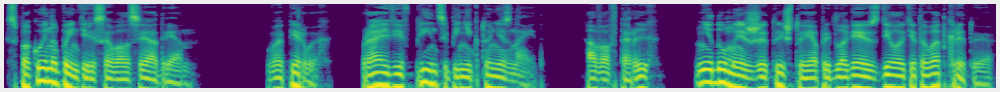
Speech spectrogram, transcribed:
Спокойно поинтересовался Адриан. Во-первых, про Айви в принципе никто не знает. А во-вторых, не думаешь же ты, что я предлагаю сделать это в открытую?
